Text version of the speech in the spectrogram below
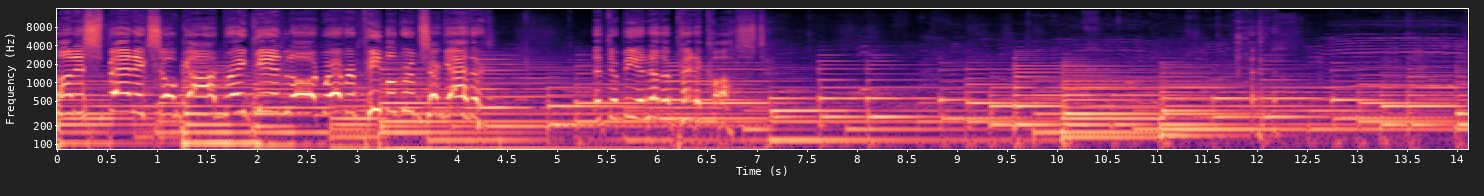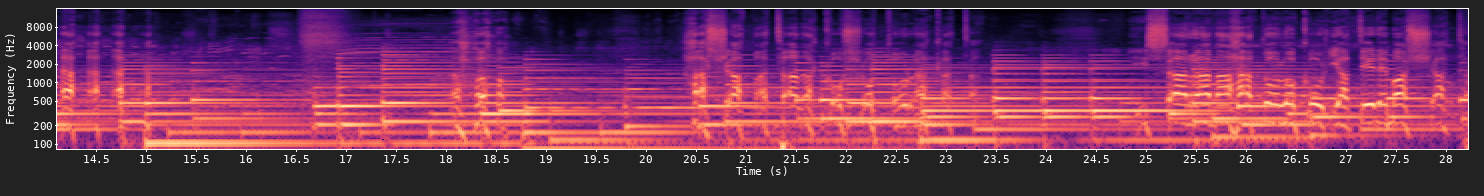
on Hispanics, oh God. Break in, Lord, wherever people groups are gathered. Let there be another Pentecost. Hashapatala koshotorakata. Isaramahato lokuriatere bashata.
